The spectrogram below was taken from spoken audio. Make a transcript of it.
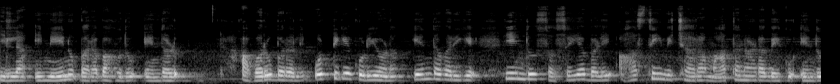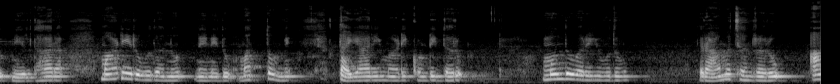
ಇಲ್ಲ, ಇನ್ನೇನು ಬರಬಹುದು ಎಂದಳು. ಅವರು ಬರಲಿ, ಒಟ್ಟಿಗೆ ಕುಡಿಯೋಣ ಎಂದವರಿಗೆ ಇಂದು ಸೊಸೆಯ ಬಳಿ ಆಸ್ತಿ ವಿಚಾರ ಮಾತನಾಡಬೇಕು ಎಂದು ನಿರ್ಧಾರ ಮಾಡಿರುವುದನ್ನು ನೆನೆದು ಮತ್ತೊಮ್ಮೆ ತಯಾರಿ ಮಾಡಿಕೊಂಡಿದ್ದರು. ಮುಂದುವರಿಯುವುದು. ರಾಮಚಂದ್ರರು, ಆ,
